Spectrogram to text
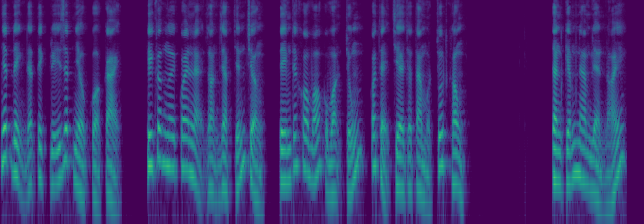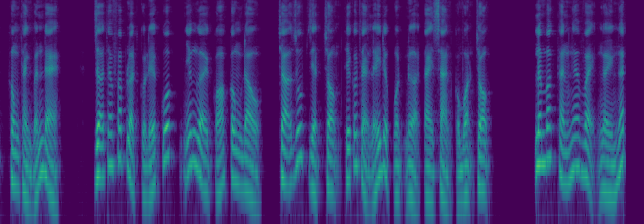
nhất định đã tích lũy rất nhiều của cải. Khi các ngươi quay lại dọn dẹp chiến trường, tìm thấy kho báu của bọn chúng, có thể chia cho ta một chút không? Trần Kiếm Nam liền nói, không thành vấn đề. Dựa theo pháp luật của đế quốc, những người có công đầu, trợ giúp diệt trộm thì có thể lấy được một nửa tài sản của bọn trộm. Lâm Bắc Thần nghe vậy ngây ngất,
